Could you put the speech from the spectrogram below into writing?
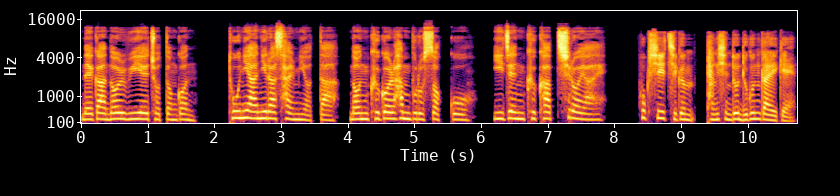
내가 널 위해 줬던 건 돈이 아니라 삶이었다. 넌 그걸 함부로 썼고 이젠 그 값 치러야 해. 혹시 지금 당신도 누군가에게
